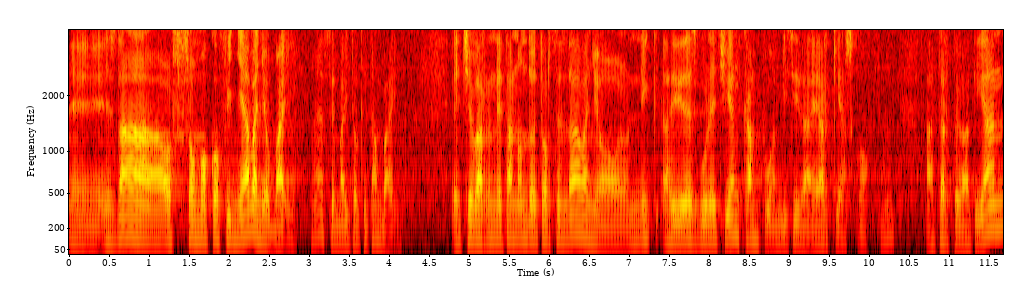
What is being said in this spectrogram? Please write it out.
eh, ez da oso moko fina, baina bai, eh, zenbait okitan bai. Etxe barrenetan ondo etortzen da, baina nik adibidez gure etxian kanpuan bizi da, earki asko. Eh? aterpe batian,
